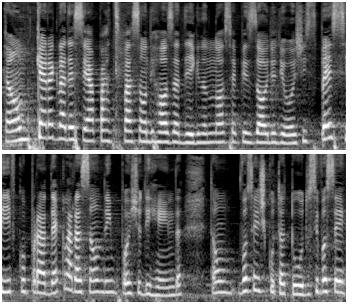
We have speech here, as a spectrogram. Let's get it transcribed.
Então, quero agradecer a participação de Rosa Digna no nosso episódio de hoje, específico para a declaração de imposto de renda. Então, você escuta tudo. Se você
